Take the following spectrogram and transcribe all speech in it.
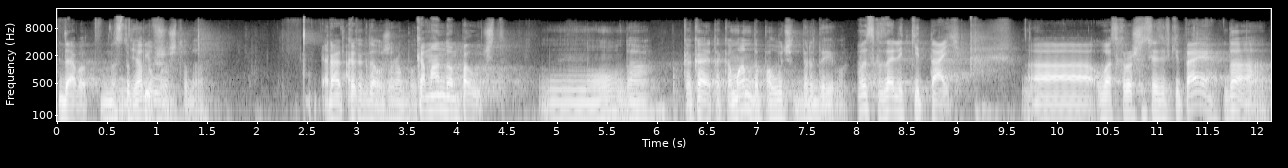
Да, вот я наступивший. думаю, что да. Ра- А когда уже работать? Команду он получит. Ну, да. Какая-то команда получит Бердыева. Вы сказали Китай. А, у вас хорошие связи в Китае? Да,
